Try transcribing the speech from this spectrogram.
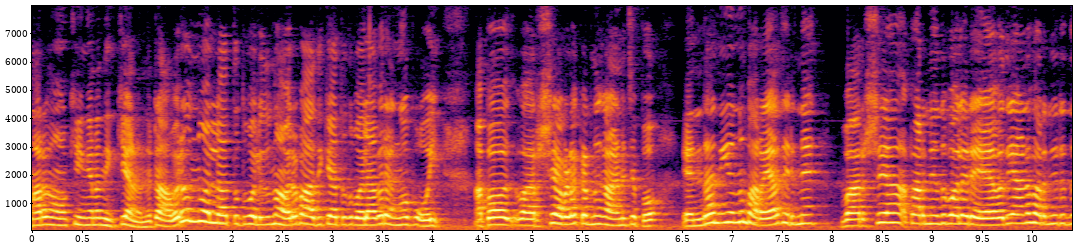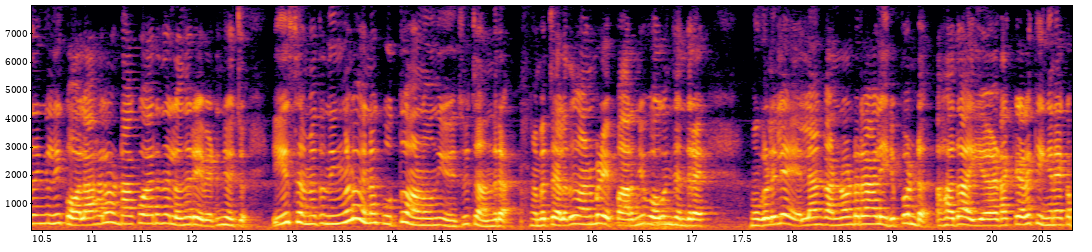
മാറി നോക്കി ഇങ്ങനെ നിൽക്കുകയാണ് എന്നിട്ട് അവരൊന്നും അല്ലാത്തതുപോലെ ഇതൊന്നും അവരെ ബാധിക്കാത്തതുപോലെ അവരങ്ങ് പോയി. അപ്പോൾ വർഷ അവിടെ കിടന്ന് കാണിച്ചപ്പോൾ എന്താ നീ ഒന്നും പറയാതിരുന്നേ? വർഷ പറഞ്ഞതുപോലെ രേവതിയാണ് പറഞ്ഞിരുന്നെങ്കിൽ നീ കോലാഹലം ഉണ്ടാക്കുമായിരുന്നല്ലോ? എന്ന് രേവേട്ടൻ ചോദിച്ചു. ഈ സമയത്ത് നിങ്ങളും എന്നെ കുത്തുവാണോ? എന്ന് ചോദിച്ചു ചന്ദ്ര. അപ്പോൾ ചിലത് കാണുമ്പോഴേ പറഞ്ഞു പോകും ചന്ദ്ര. മുകളിലെ എല്ലാം കണ്ടോണ്ട് ഒരാൾ ഇരിപ്പുണ്ട്. അതാ ഇടയ്ക്കിടയ്ക്ക് ഇങ്ങനെയൊക്കെ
